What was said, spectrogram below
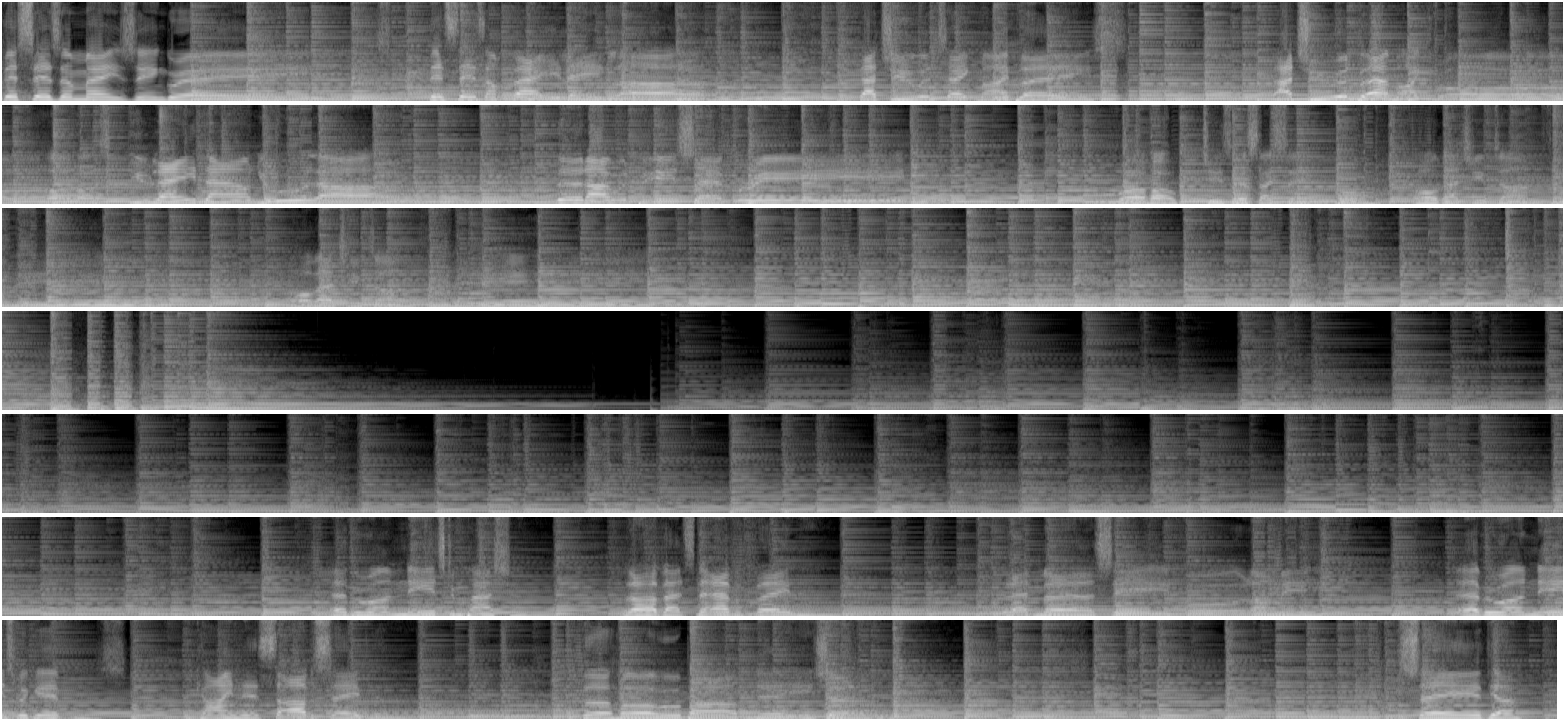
This is amazing grace. This is unfailing love. That you would take my place. That you would bear my cross. You laid down your life. That I would be set free. Whoa, Jesus, I sing all that you've done for me. All that you've Everyone needs compassion, love that's never failing. Let mercy fall on me. Everyone needs forgiveness, the kindness of a Savior, the hope of nations. Savior,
